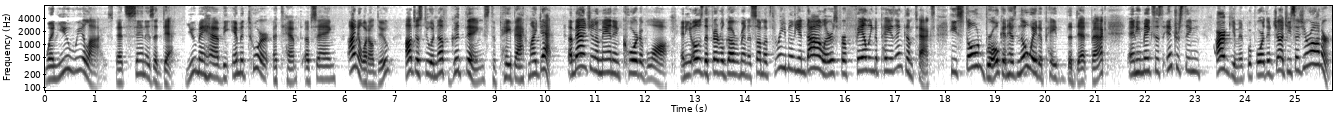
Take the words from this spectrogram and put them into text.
When you realize that sin is a debt, you may have the immature attempt of saying, I know what I'll do. I'll just do enough good things to pay back my debt. Imagine a man in court of law and he owes the federal government a sum of $3 million for failing to pay his income tax. He's stone broke and has no way to pay the debt back. And he makes this interesting argument before the judge. He says, Your Honor,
